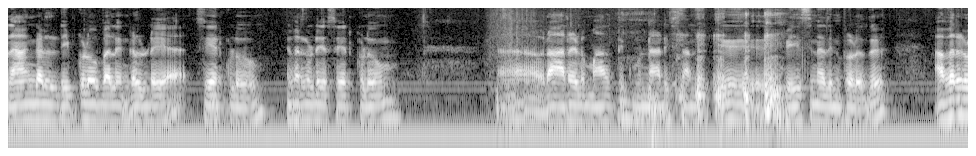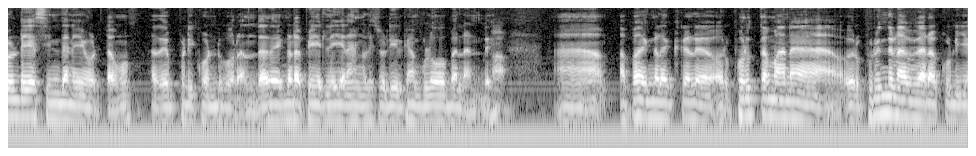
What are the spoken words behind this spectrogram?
நாங்கள் டீப் குளோபல் எங்களுடைய செயற்குழுவும் இவர்களுடைய செயற்குழுவும் ஒரு ஆறு ஏழு மாதத்துக்கு முன்னாடி சந்தித்து பேசினதின் பொழுது அவர்களுடைய சிந்தனை ஓட்டமும் அதை எப்படி கொண்டு போகிறது அது எங்களோட பேர்லேயே நாங்கள் சொல்லியிருக்கோம் குளோபல் அண்டு. அப்போ எங்களுக்கு ஒரு பொருத்தமான ஒரு புரிந்துணர்வு வரக்கூடிய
